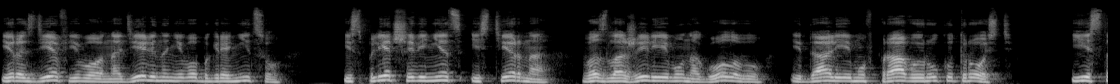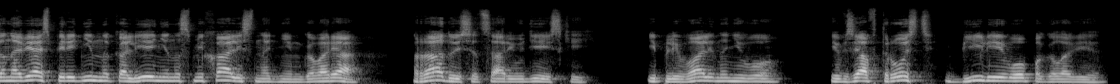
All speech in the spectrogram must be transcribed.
и, раздев его, надели на него багряницу, и сплетший венец из терна возложили ему на голову и дали ему в правую руку трость, и, становясь перед ним на колени, насмехались над ним, говоря «Радуйся, царь иудейский!» И плевали на него, и, взяв трость, били его по голове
